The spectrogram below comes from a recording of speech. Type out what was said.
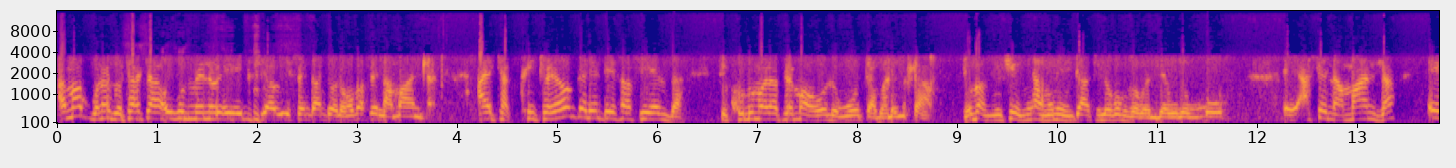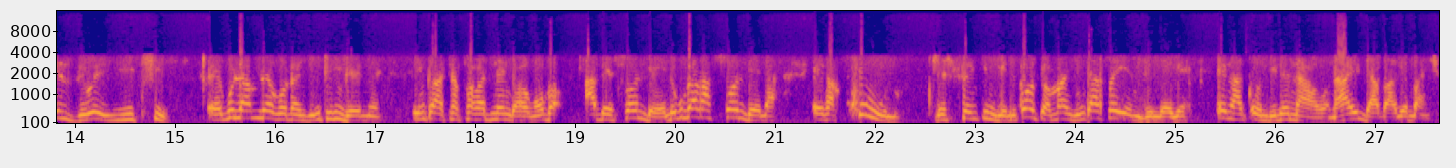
amabhuno azothatha uhulumeni we-ANC awise enkantolo ngoba senamandla ayithi akuchithwe yonke lento esasiyenza sikhuluma lapha emahholo ngodaba lomhlaba. Njengoba ngisho ezinyangeni ezintathu lokho kuzokwenzeka uzokubuza eh asenamandla enziwe yithi eh kulamule kona nje ukuthi kungene inkatha phakathi nendawo ngoba abesondela ukuba kasondela eh, kakhulu lesisenkingeni kodwa manje into aseyenzileke engaqondile nawo nayo indaba ke manje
